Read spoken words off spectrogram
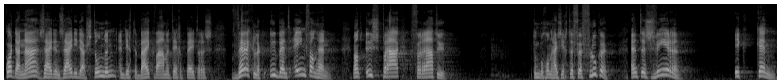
Kort daarna zeiden zij die daar stonden en dichterbij kwamen tegen Petrus: Werkelijk, u bent een van hen, want uw spraak verraadt u. Toen begon hij zich te vervloeken en te zweren: Ik ken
